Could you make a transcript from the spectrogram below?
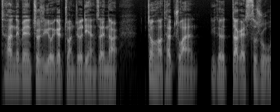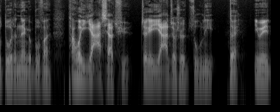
它那边就是有一个转折点在那儿，正好它转一个大概四十五度的那个部分，它会压下去，这个压就是阻力，对，因为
